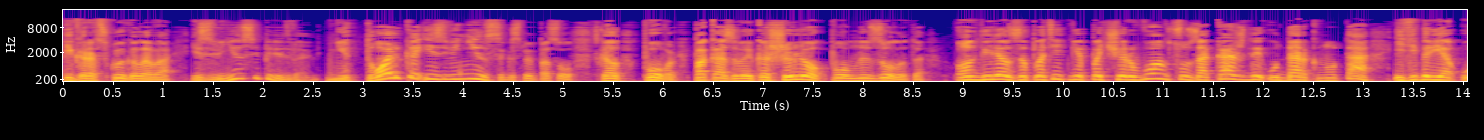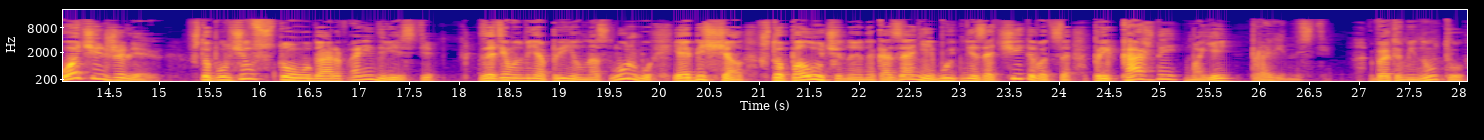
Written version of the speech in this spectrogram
И городской голова извинился перед вами? Не только извинился, господин посол, сказал повар, показывая кошелек полный золота. Он велел заплатить мне по червонцу за каждый удар кнута, и теперь я очень жалею что получил сто ударов, а не двести. Затем он меня принял на службу и обещал, что полученное наказание будет не зачитываться при каждой моей провинности. В эту минуту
